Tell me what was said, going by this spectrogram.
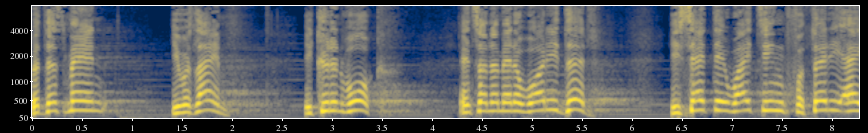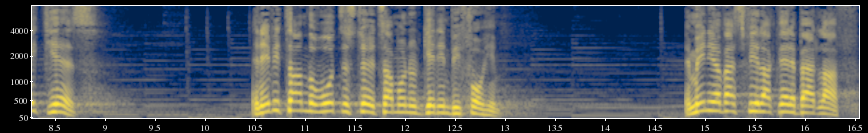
But this man, he was lame. He couldn't walk. And so no matter what he did, he sat there waiting for 38 years. And every time the water stirred, someone would get in before him. And many of us feel like that about life.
